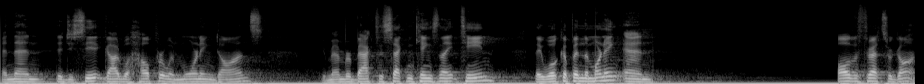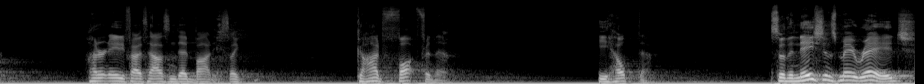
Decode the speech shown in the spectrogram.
And then, did you see it? God will help her when morning dawns. You remember back to 2 Kings 19? They woke up in the morning and all the threats were gone 185,000 dead bodies. Like, God fought for them, He helped them. So the nations may rage,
